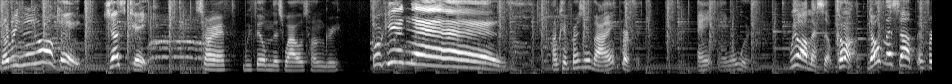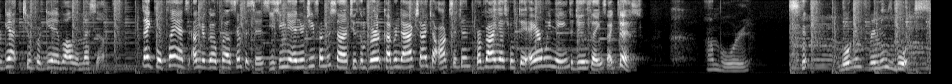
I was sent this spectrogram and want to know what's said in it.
No reason at all cake. Just cake. Sorry, we filmed this while I was hungry. Forgiveness. I'm President, but I ain't perfect. Ain't, ain't a word. We all mess up. Come on. Don't mess up and forget to forgive all the mess ups. Thankful plants undergo photosynthesis, using the energy from the sun to convert carbon dioxide to oxygen, providing us with the air we need to do things like this. I'm bored. Morgan Freeman's voice.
